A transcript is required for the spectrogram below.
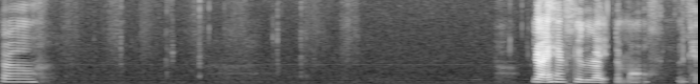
So... No, I have to light them all. Okay.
